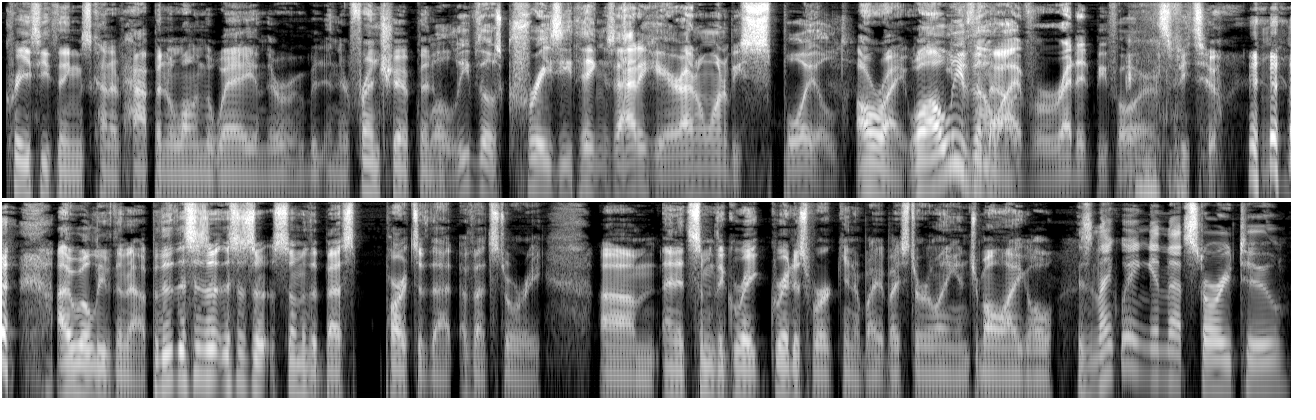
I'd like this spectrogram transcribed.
crazy things kind of happen along the way in their in their friendship and well leave those crazy things out of here. I don't want to be spoiled. All right. Well i'll leave them out. I've read it before. Me too. I will leave them out. But this is a, this is a, some of the best parts of that of that story. Um, and it's some of the great greatest work you know by, by sterling and jamal igle is nightwing in that story too?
